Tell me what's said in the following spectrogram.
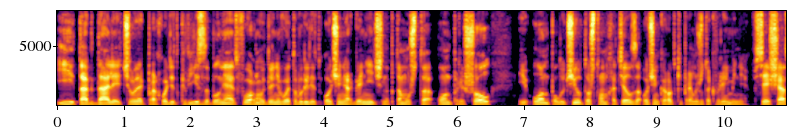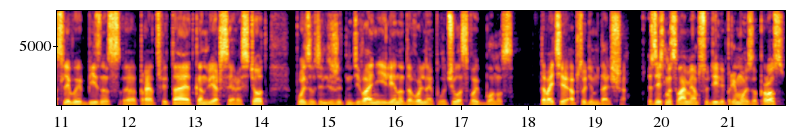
и так далее. Человек проходит квиз, заполняет форму, и для него это выглядит очень органично, потому что он пришел, и он получил то, что он хотел за очень короткий промежуток времени. Все счастливы, бизнес э, процветает, конверсия растет, пользователь лежит на диване, и Лена, довольная, получила свой бонус. Давайте обсудим дальше. Здесь мы с вами обсудили прямой запрос.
